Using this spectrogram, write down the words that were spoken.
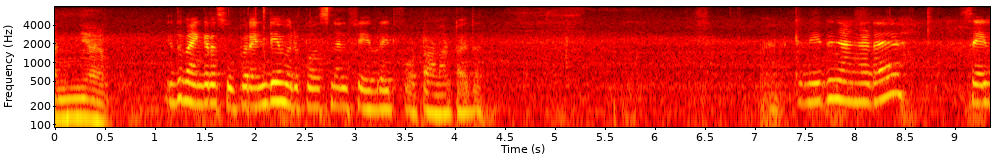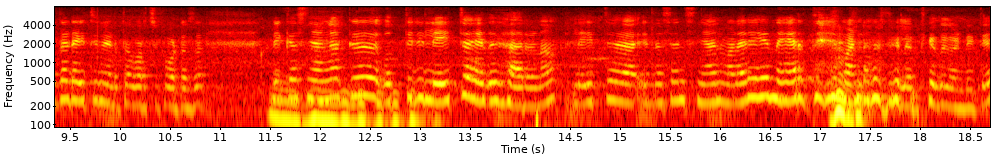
അന്യായം. ഇത് ഭയങ്കര സൂപ്പർ എന്റെയും ഒരു പേഴ്സണൽ ഫേവറേറ്റ് ഫോട്ടോ ആണ് കേട്ടോ ഇത്. പിന്നെ ഇത് ഞങ്ങളുടെ സേവ് ദ ഡേറ്റിന് എടുത്ത കുറച്ച് ഫോട്ടോസ് ബിക്കോസ് ഞങ്ങൾക്ക് ഒത്തിരി ലേറ്റ് ആയത് കാരണം ലേറ്റ് ഇൻ ദ സെൻസ് ഞാൻ വളരെ നേരത്തെ മണ്ഡപത്തിൽ മണ്ഡപത്തിലെത്തിയത് കൊണ്ടിട്ട്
